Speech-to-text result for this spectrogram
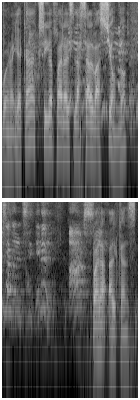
Bueno, y acá sigue para la salvación, ¿no? Para alcanzar.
